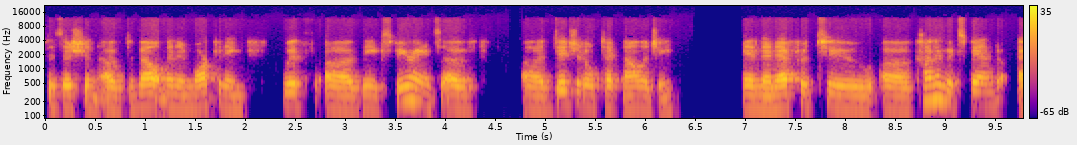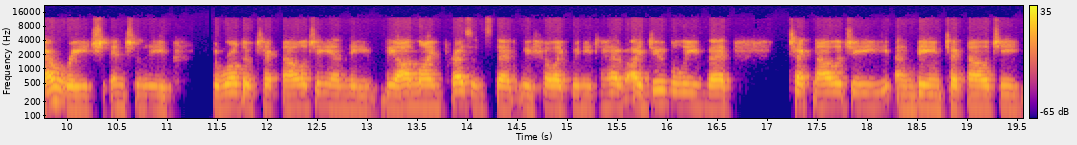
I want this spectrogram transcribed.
position of development and marketing with uh, the experience of uh, digital technology in an effort to uh, kind of expand our reach into the the world of technology and the the online presence that we feel like we need to have. I do believe that technology and being technology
